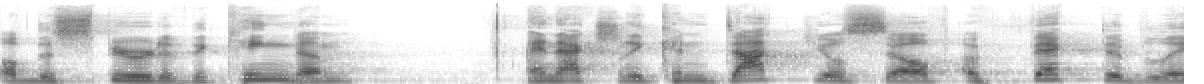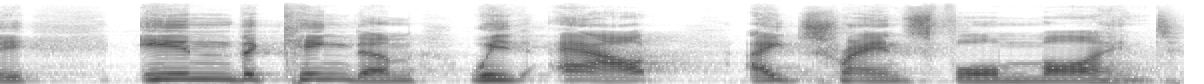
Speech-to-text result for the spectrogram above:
of the spirit of the kingdom and actually conduct yourself effectively in the kingdom without a transformed mind.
